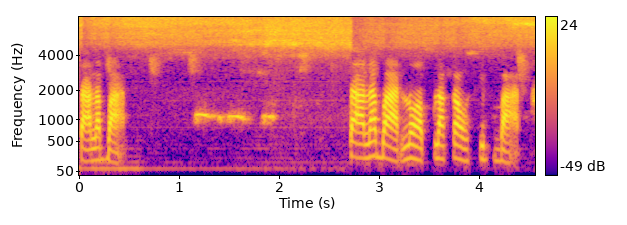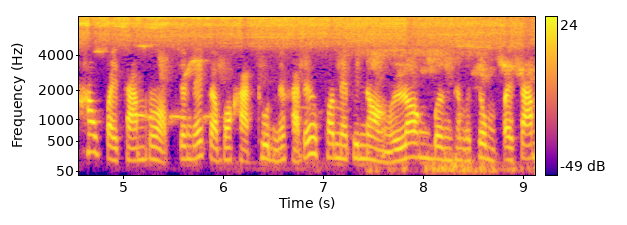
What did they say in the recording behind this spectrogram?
สารบาท สารบาทรอบละเก้าสิบบาท เข้าไปสามรอบจังได้กับบ่ขาดทุนเด้อค่ะเด้อพ่อแม่พี่น้องล่องเบิงท่านผู้ชม ไปสาม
